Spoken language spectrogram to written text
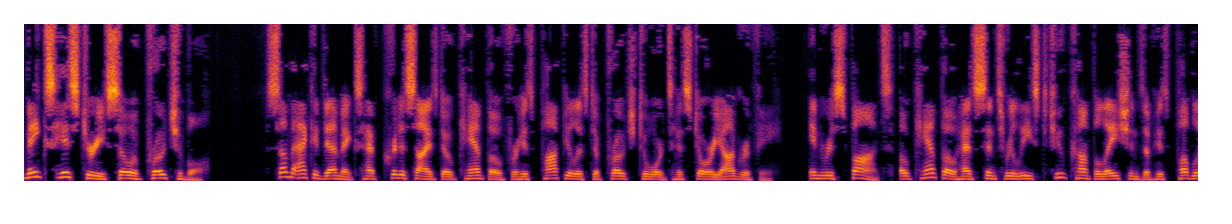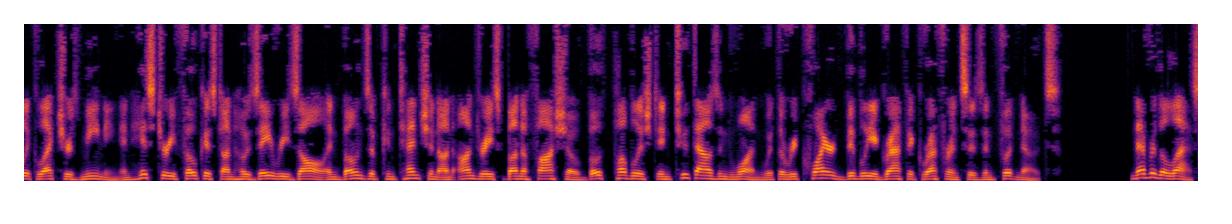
makes history so approachable. Some academics have criticized Ocampo for his populist approach towards historiography. In response, Ocampo has since released two compilations of his public lectures Meaning and History focused on José Rizal and Bones of Contention on Andres Bonifacio both published in 2001 with the required bibliographic references and footnotes. Nevertheless,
